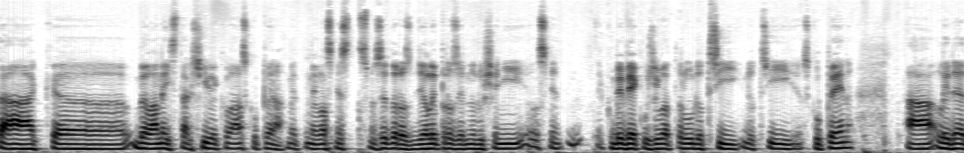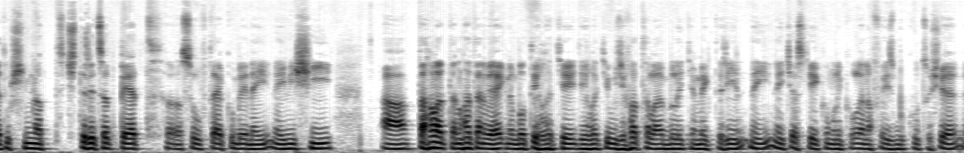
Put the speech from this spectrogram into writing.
tak eh, byla nejstarší věková skupina. My, my vlastně jsme si to rozdělili pro zjednodušení vlastně jakoby věk uživatelů do tří, do tří skupin a lidé, tuším, nad 45 eh, jsou v té jakoby nej, nejvyšší a tahle, tenhle ten věk nebo tyhleti, tyhleti uživatelé byli těmi, kteří nej, nejčastěji komunikovali na Facebooku, což je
